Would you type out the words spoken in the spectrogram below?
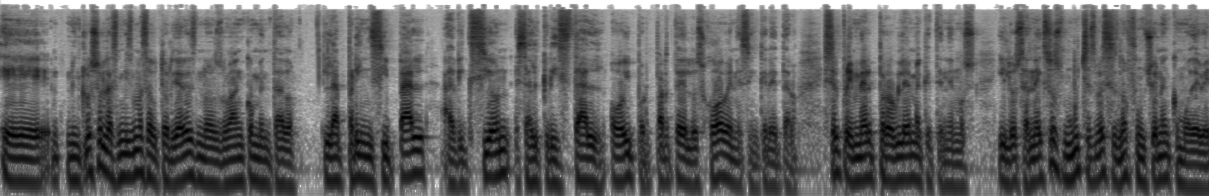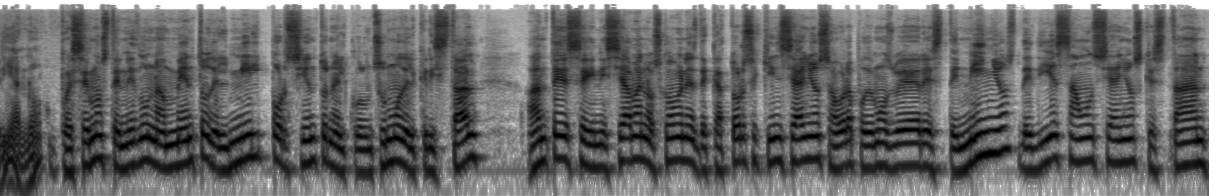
Eh, incluso las mismas autoridades nos lo han comentado. La principal adicción es al cristal hoy por parte de los jóvenes en Querétaro. Es el primer problema que tenemos. Y los anexos muchas veces no funcionan como deberían, ¿no? Pues hemos tenido un aumento del mil por ciento en el consumo del cristal antes se iniciaban los jóvenes de 14, 15 años, ahora podemos ver este, niños de 10 a 11 años que están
